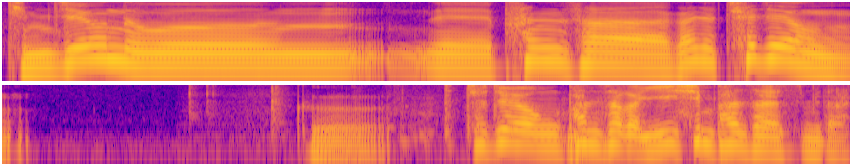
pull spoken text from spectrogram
김재훈 의원의 판사가 이제 최재형 그 최재형 판사가 2심 판사였습니다.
